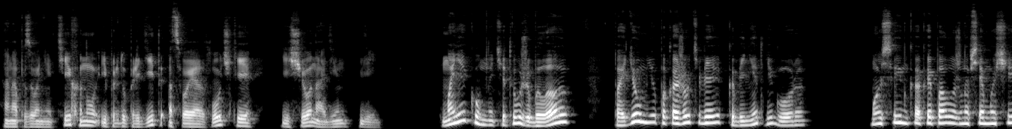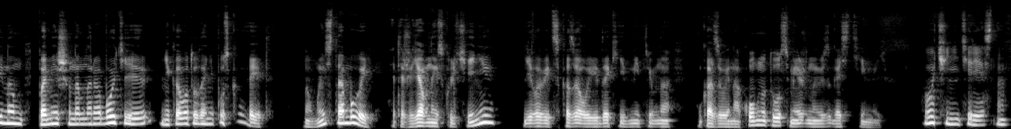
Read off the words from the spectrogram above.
она позвонит Тихону и предупредит о своей отлучке еще на один день. «В моей комнате ты уже была. Пойдем, я покажу тебе кабинет Егора. Мой сын, как и положено всем мужчинам, помешанным на работе, никого туда не пускает. Но мы с тобой. Это же явное исключение», – деловито сказала Евдокия Дмитриевна, указывая на комнату, смежную с гостиной. «Очень интересно»,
